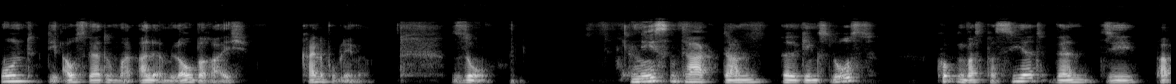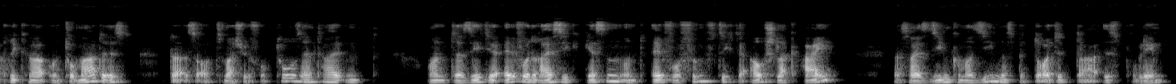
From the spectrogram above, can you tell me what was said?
und die Auswertungen waren alle im Low-Bereich. Keine Probleme. So. Nächsten Tag dann äh, ging's los. Gucken, was passiert, wenn sie Paprika und Tomate isst. Da ist auch zum Beispiel Fructose enthalten. Und da seht ihr 11.30 Uhr gegessen und 11.50 Uhr der Ausschlag high. Das heißt 7,7. Das bedeutet, da ist Problem.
